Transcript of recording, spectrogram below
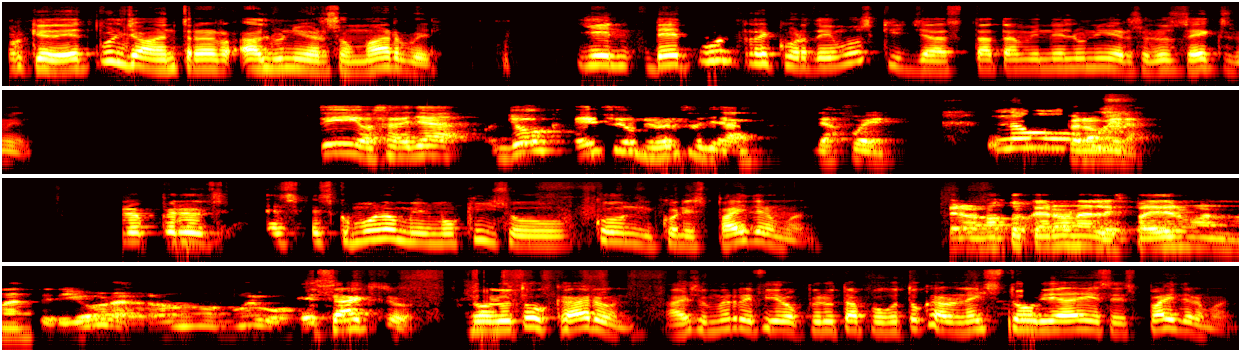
Porque Deadpool ya va a entrar al universo Marvel. Y en Deadpool, recordemos que ya está también el universo de los X-Men. Sí, o sea, ya, yo, ese universo ya, ya fue. No, Pero mira, Pero, pero es, es- es como lo mismo que hizo con, con Spider-Man. pero no tocaron al Spider-Man anterior, agarraron uno nuevo. Exacto. No lo tocaron, a eso me refiero, pero tampoco tocaron la historia de ese Spider-Man.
